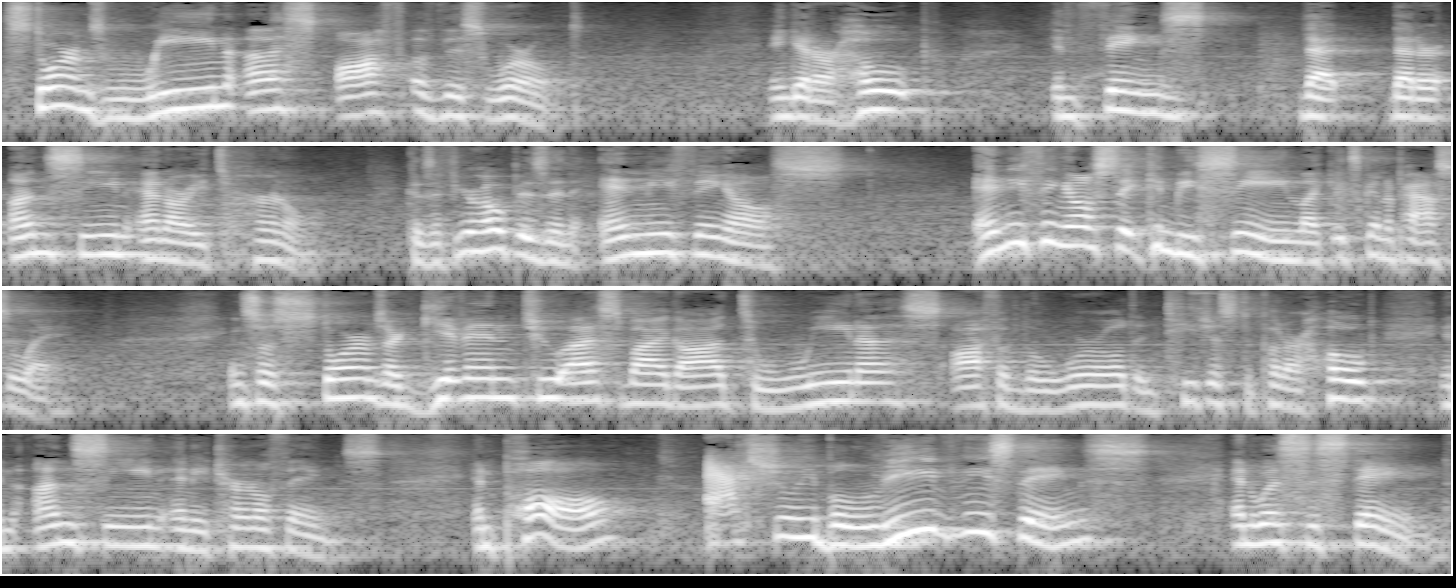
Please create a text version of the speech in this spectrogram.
Storms wean us off of this world and get our hope in things that, that are unseen and are eternal. Because if your hope is in anything else, anything else that can be seen, like it's going to pass away. And so storms are given to us by God to wean us off of the world and teach us to put our hope in unseen and eternal things. And Paul actually believed these things and was sustained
